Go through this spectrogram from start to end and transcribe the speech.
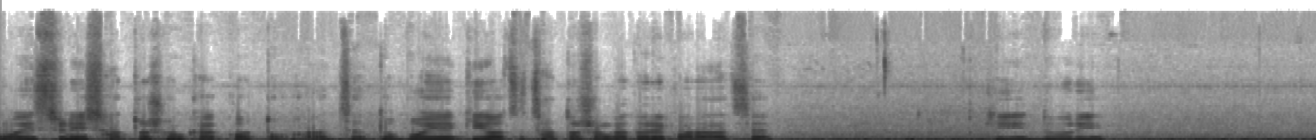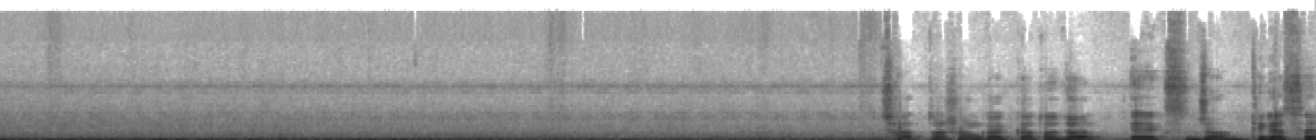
ওই শ্রেণির ছাত্র সংখ্যা কত? আচ্ছা তো বইয়ে কি আছে? ছাত্র সংখ্যা ধরে করা আছে। কি? ধরি। ছাত্র সংখ্যা কতজন? এক্স জন ঠিক আছে?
